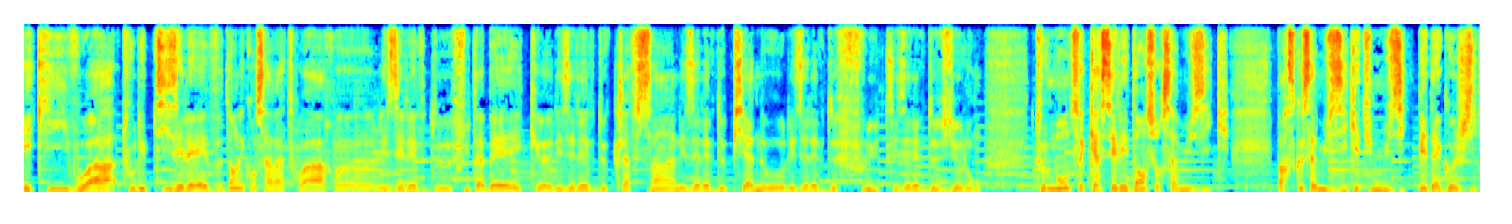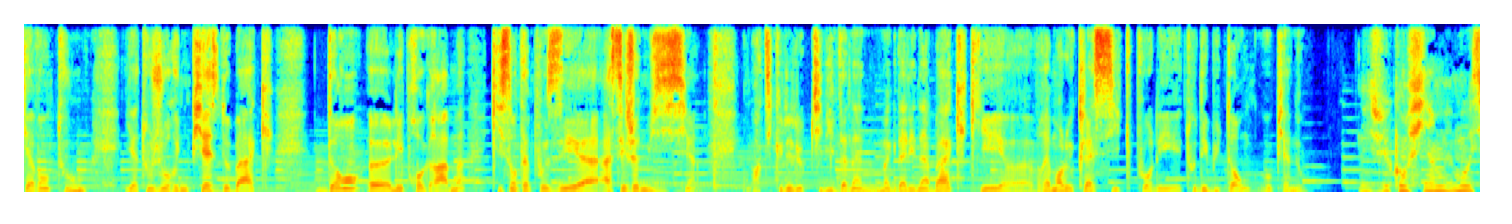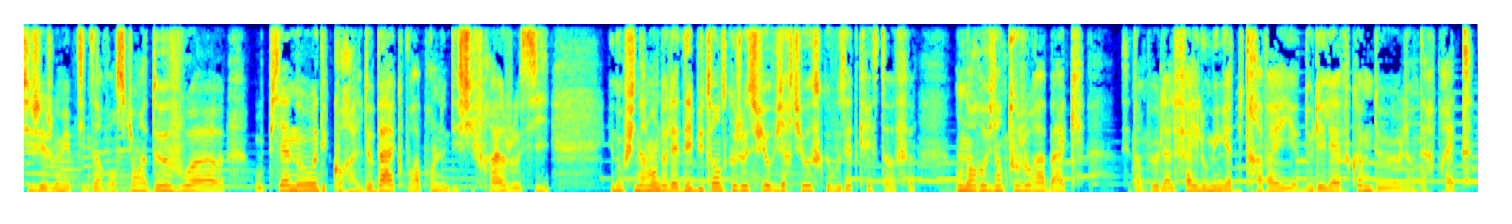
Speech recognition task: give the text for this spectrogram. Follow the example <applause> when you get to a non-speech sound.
et qui voit tous les petits élèves dans les conservatoires, les élèves de flûte à bec, les élèves de clavecin, les élèves de piano, les élèves de flûte, les élèves de violon. Tout le monde se cassait les dents sur sa musique, parce que sa musique est une musique pédagogique avant tout. Il y a toujours une pièce de Bach dans euh, les programmes qui sont imposés à, ces jeunes musiciens. En particulier le petit livre d'Anna Magdalena Bach qui est euh, vraiment le classique pour les tout débutants au, piano. je confirme, moi aussi j'ai joué mes petites inventions à deux voix, au piano, des chorales de Bach pour apprendre le déchiffrage aussi. Et donc finalement, de la débutante que je suis au virtuose que vous êtes, Christophe, on en revient toujours à Bach. C'est un peu l'alpha et l'oméga du travail de l'élève comme de l'interprète.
